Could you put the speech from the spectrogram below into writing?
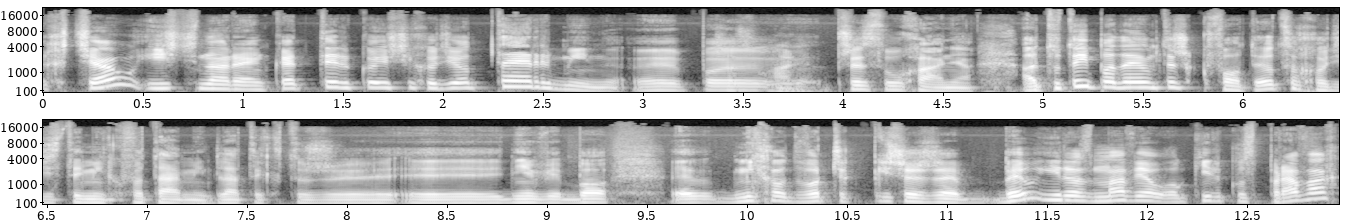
chciał iść na rękę tylko jeśli chodzi o termin po, przesłuchania. przesłuchania. A tutaj padają też kwoty. O co chodzi z tymi kwotami dla tych, którzy y, nie wie, bo E, Michał Dworczyk pisze, że był i rozmawiał o kilku sprawach,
